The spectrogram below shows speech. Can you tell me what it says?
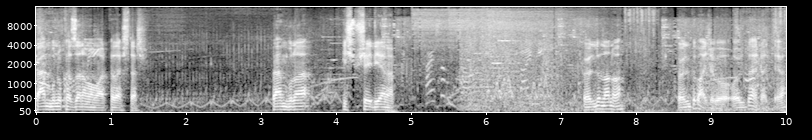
Ben bunu kazanamam arkadaşlar. Ben buna hiçbir şey diyemem. Öldü lan o. Öldü mü acaba? Öldü herhalde ya.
